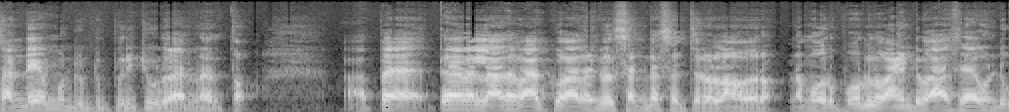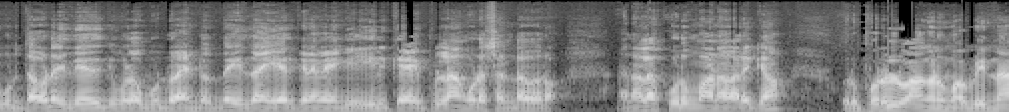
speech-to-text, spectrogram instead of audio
சண்டையை மூட்டி விட்டு பிரித்து விடுவாருன்னு அர்த்தம். அப்போ தேவையில்லாத வாக்குவாதங்கள் சண்டை சச்சரவுலாம் வரும். நம்ம ஒரு பொருள் வாங்கிட்டு ஆசையாக கொண்டு கொடுத்தா கூட இதே இதுக்கு இவ்வளோ போட்டு வாங்கிட்டு வந்தால் இதுதான் ஏற்கனவே இங்கே இருக்கே இப்படிலாம் கூட சண்டை வரும். அதனால் கூடுமான வரைக்கும் ஒரு பொருள் வாங்கணும் அப்படின்னா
